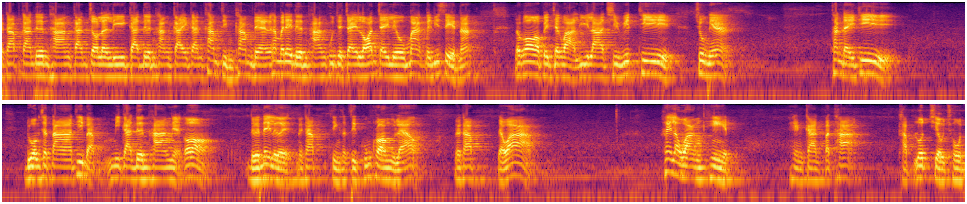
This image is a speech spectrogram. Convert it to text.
นะครับการเดินทางการจรลีการเดินทางไกลการข้ามถิ่นข้ามแดนถ้าไม่ได้เดินทางคุณจะใจร้อนใจเร็วมากเป็นพิเศษนะแล้วก็เป็นจังหวะลีลาชีวิตที่ช่วงเนี้ยท่านใดที่ดวงชะตาที่แบบมีการเดินทางเนี่ยก็เดินได้เลยนะครับ สิ่งศักดิ์สิทธิ์คุ้มครองอยู่แล้วนะครับ แต่ว่า ให้ระวังเหตุแห่งการปะทะขับรถเฉียวชน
